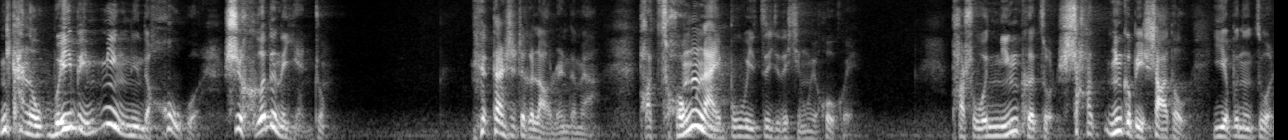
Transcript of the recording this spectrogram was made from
你看到违背命令的后果是何等的严重？但是这个老人怎么样？他从来不为自己的行为后悔。他说：“我宁可做杀，宁可被杀头，也不能做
